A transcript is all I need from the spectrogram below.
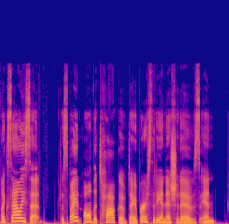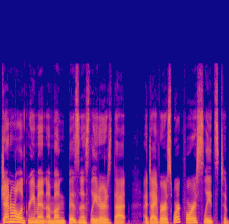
Like Sallie said, despite all the talk of diversity initiatives and general agreement among business leaders that a diverse workforce leads to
